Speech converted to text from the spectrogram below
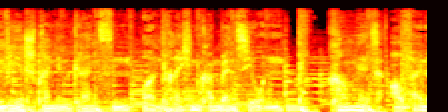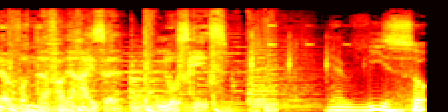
Wir sprengen Grenzen und brechen Konventionen. Komm mit auf eine wundervolle Reise. Los geht's. Ja, wie so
